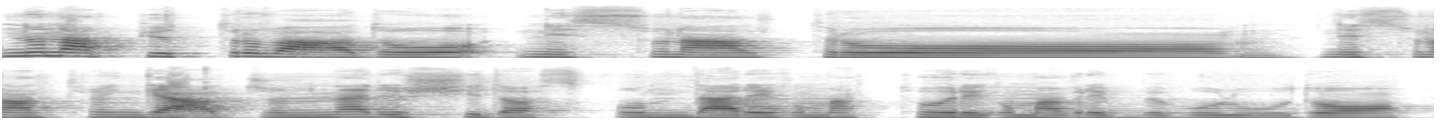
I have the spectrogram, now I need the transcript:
non ha più trovato nessun altro, nessun altro ingaggio, non è riuscito a sfondare come attore come avrebbe voluto,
